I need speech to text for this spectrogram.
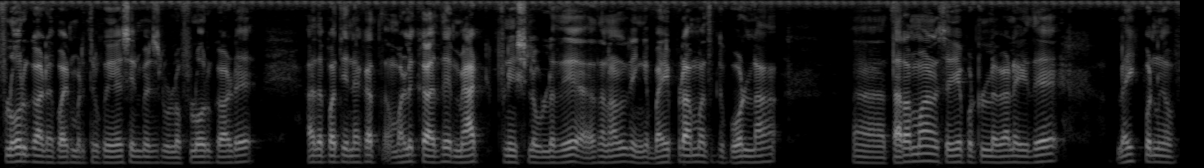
ஃப்ளோர் கார்டை பயன்படுத்தியிருக்கோம் ஏசியன் பென்சில் உள்ள ஃப்ளோர் கார்டு அதை பார்த்தீங்கன்னாக்கா வழுக்காது மேட் ஃபினிஷில் உள்ளது. அதனால் நீங்கள் பயப்படாமல் அதுக்கு போடலாம். தரமாக செய்யப்பட்டுள்ள வேலை இது. லைக் பண்ணுங்கள்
